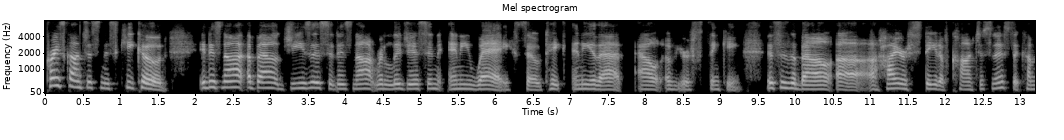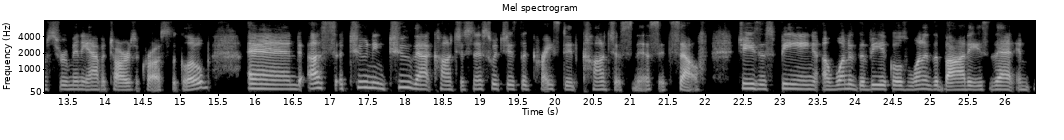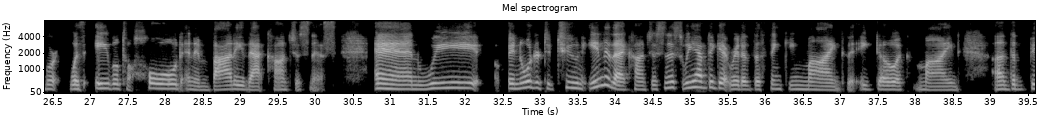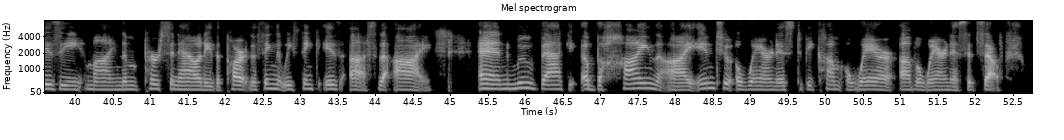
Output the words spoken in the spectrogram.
Christ consciousness key code. It is not about Jesus. It is not religious in any way. So take any of that out of your thinking. This is about uh, a higher state of consciousness that comes through many avatars across the globe and us attuning to that consciousness, which is the Christed consciousness itself. Jesus being uh, one of the vehicles, one of the bodies that were, was able to hold and embody that consciousness. And we, in order to tune into that consciousness, we have to get rid of the thinking mind, the egoic mind, uh, the busy mind, the personality, the part, the thing that we think is us, the I and move back uh, behind the I into awareness to become aware of awareness itself.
